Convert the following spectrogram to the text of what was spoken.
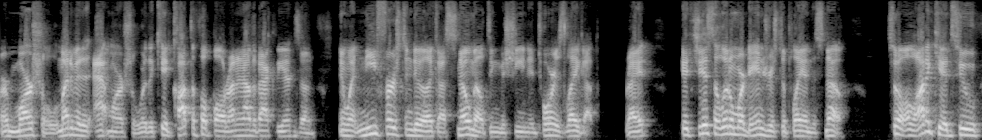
or Marshall. It might have been at Marshall, where the kid caught the football running out of the back of the end zone and went knee first into like a snow melting machine and tore his leg up, right? It's just a little more dangerous to play in the snow. So a lot of kids who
